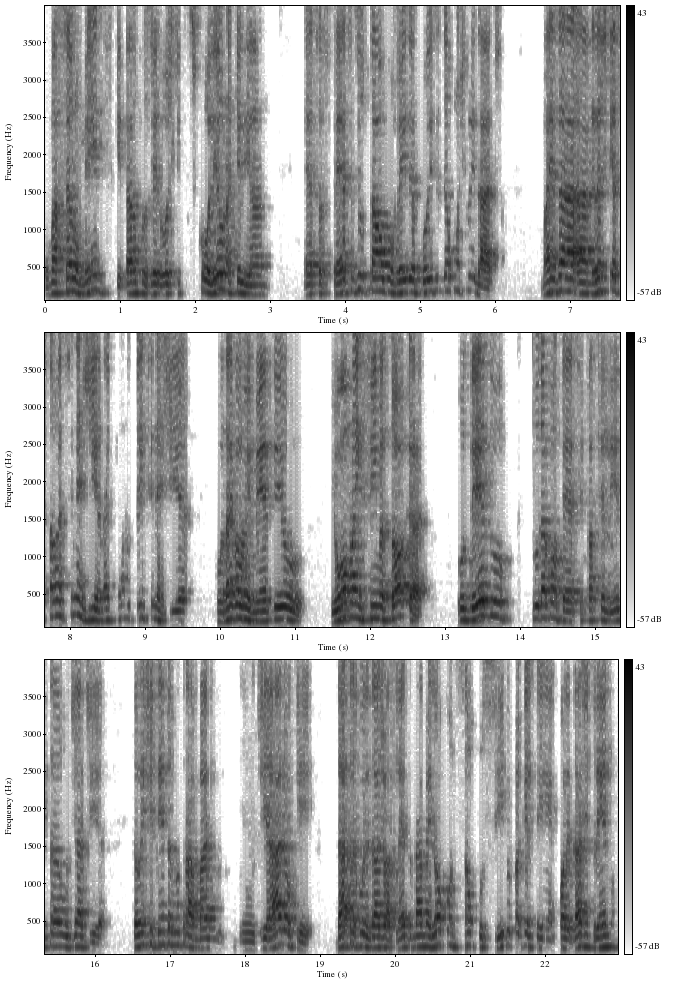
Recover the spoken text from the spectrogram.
O Marcelo Mendes, que está no Cruzeiro hoje, que escolheu naquele ano essas peças, e o Talmo veio depois e deu continuidade. Mas a, a grande questão é sinergia, né? Quando tem sinergia, quando há envolvimento e o, e o homem lá em cima toca o dedo, tudo acontece, facilita o dia a dia. Então a gente tenta no trabalho no diário o quê? Dar tranquilidade ao atleta, dar a melhor condição possível para que ele tenha qualidade de treino,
